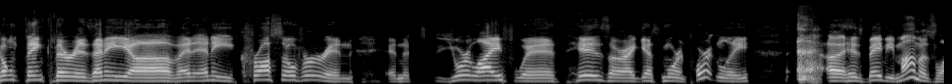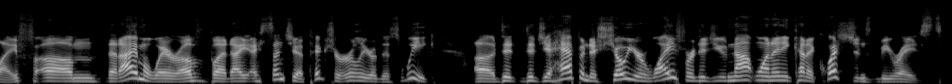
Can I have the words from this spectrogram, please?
don't think there is any uh any crossover in in the, your life with his, or I guess more importantly, uh, his baby mama's life um, that I'm aware of. But I, I sent you a picture earlier this week. Uh, did did you happen to show your wife, or did you not want any kind of questions to be raised?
